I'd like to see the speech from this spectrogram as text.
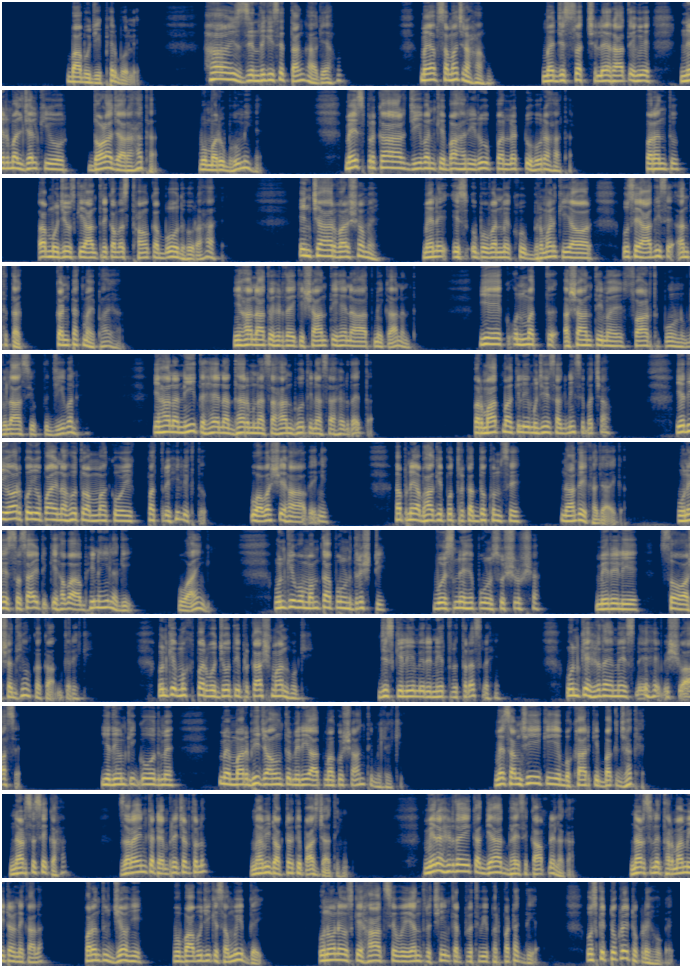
बाबूजी फिर बोले, हाँ, इस ज़िंदगी से तंग आ गया हूँ। मैं अब समझ रहा हूँ। मैं जिस स्वच्छ लहराते हुए निर्मल जल की ओर दौड़ा जा रहा था, वो मरुभूमि है। मैं इस प्रकार जीवन के बाहरी रूप पर लट्टू हो रहा था। परंतु अब मुझे उसकी आंतरिक अवस्थाओं का बोध हो रहा है। इन चार वर्षों में मैंने इस उपवन में खूब भ्रमण किया और उसे आदि से अंत तक कंटकमय पाया। यहाँ ना तो हृदय की शांति है, ना आत्मिक आनंद। ये एक उन्मत्त, अशांतिमय, स्वार्थपूर्ण, विलासयुक्त जीवन है। यहाँ न नीत है, न धर्म, न सहानुभूति, न सहृदयता। परमात्मा के लिए मुझे इस अग्नि से बचाओ। यदि और कोई उपाय न हो तो अम्मा को एक पत्र ही लिख दो। वो अवश्य यहाँ आवेंगे। अपने अभागे पुत्र का दुख उनसे ना देखा जाएगा। उन्हें इस सोसाइटी की हवा अभी नहीं लगी। वो आएँगी। उनकी वो ममतापूर्ण दृष्टि, वो स्नेहपूर्ण शुश्रूषा, मेरे लिए सौ औषधियों का काम करेगी। उनके मुख पर वो ज्योति प्रकाशमान होगी, जिसके लिए मेरे नेत्र तरस रहे उनके हृदय में स्नेह है विश्वास है। यदि उनकी गोद में मैं मर भी जाऊँ तो मेरी आत्मा को शांति मिलेगी। मैं समझी कि ये बुखार की बकझक है, नर्स से कहा, जरा इनका टेम्परेचर तो लो, मैं अभी डॉक्टर के पास जाती हूँ। मेरा हृदय एक अज्ञात भय से कांपने लगा। नर्स ने थर्मामीटर निकाला, परंतु ज्यों ही वो बाबूजी के समीप गई। उन्होंने उसके हाथ से वो यंत्र छीनकर पृथ्वी पर पटक दिया। उसके टुकड़े टुकड़े हो गए।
